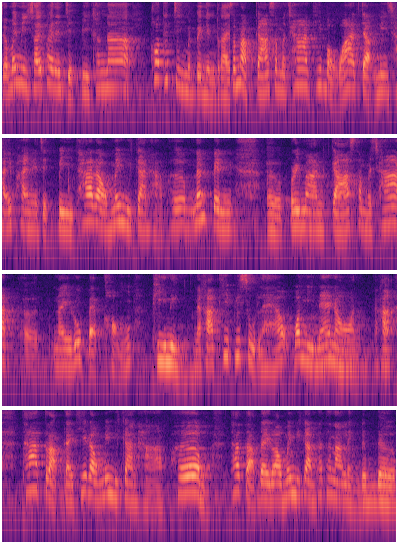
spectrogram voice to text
จะไม่มีใช้ภายใน 7 ปีข้างหน้า ข้อเท็จจริงมันเป็นอย่างไรสำหรับก๊าซธรรมชาติที่บอกว่าจะมีใช้ภายใน 7 ปี ถ้าเราไม่มีการหาเพิ่ม นั่นเป็นปริมาณก๊าซธรรมชาติในรูปแบบของ P1 นะคะที่พิสูจน์แล้วว่ามีแน่นอนนะคะถ้าตราบใดที่เราไม่มีการหาเพิ่ม ถ้าตราบใดเราไม่มีการพัฒนาแหล่งเดิม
